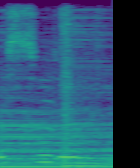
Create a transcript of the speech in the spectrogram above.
this is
